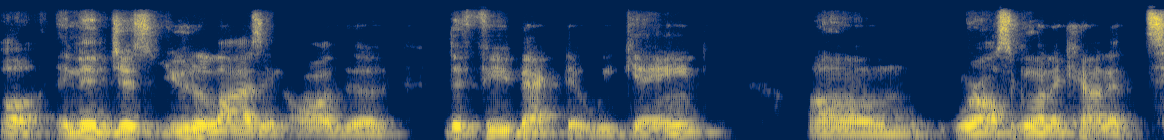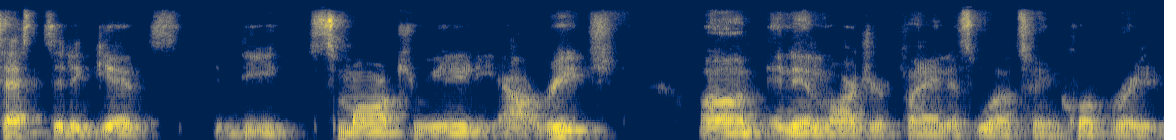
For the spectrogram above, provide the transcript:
Oh, and then just utilizing all the the feedback that we gained. Um, we're also going to kind of test it against the small community outreach, um, and then larger plan as well to incorporate,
